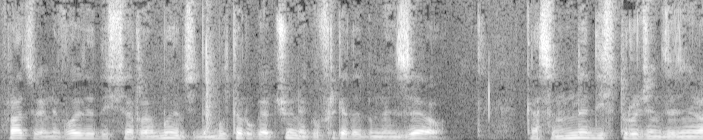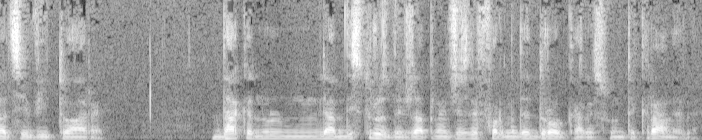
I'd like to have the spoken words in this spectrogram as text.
Fraților, e nevoie de discernământ și de multă rugăciune cu frică de Dumnezeu, ca să nu ne distrugem de generații viitoare, dacă nu le-am distrus deja prin aceste forme de drog care sunt ecranele.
